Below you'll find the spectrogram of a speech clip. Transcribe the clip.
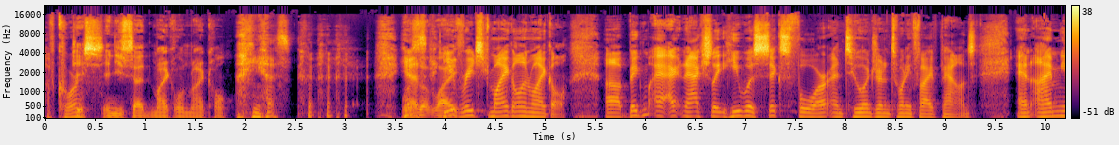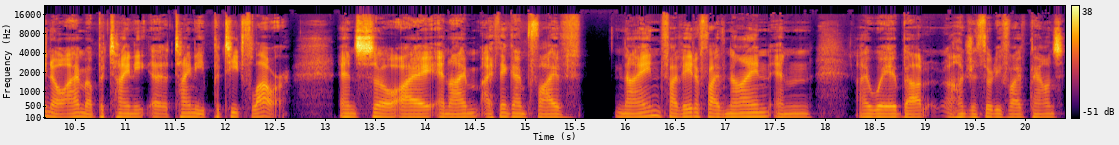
Of course, And you said Michael and Michael. yes, yes. like- You've reached Michael and Michael. Uh, big. And actually, he was 6'4 and 225 pounds, and I'm you know I'm a tiny a tiny petite flower, and so I and I'm I think I'm five nine, five eight or five nine, and I weigh about 135 pounds.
